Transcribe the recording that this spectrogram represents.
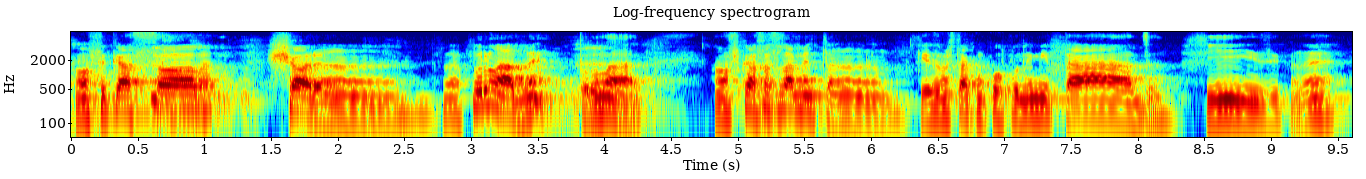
vão ficar só chorando. Por um lado, né? Por um lado. Vão ficar só se lamentando, que eles vão estar com o corpo limitado, físico, né?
